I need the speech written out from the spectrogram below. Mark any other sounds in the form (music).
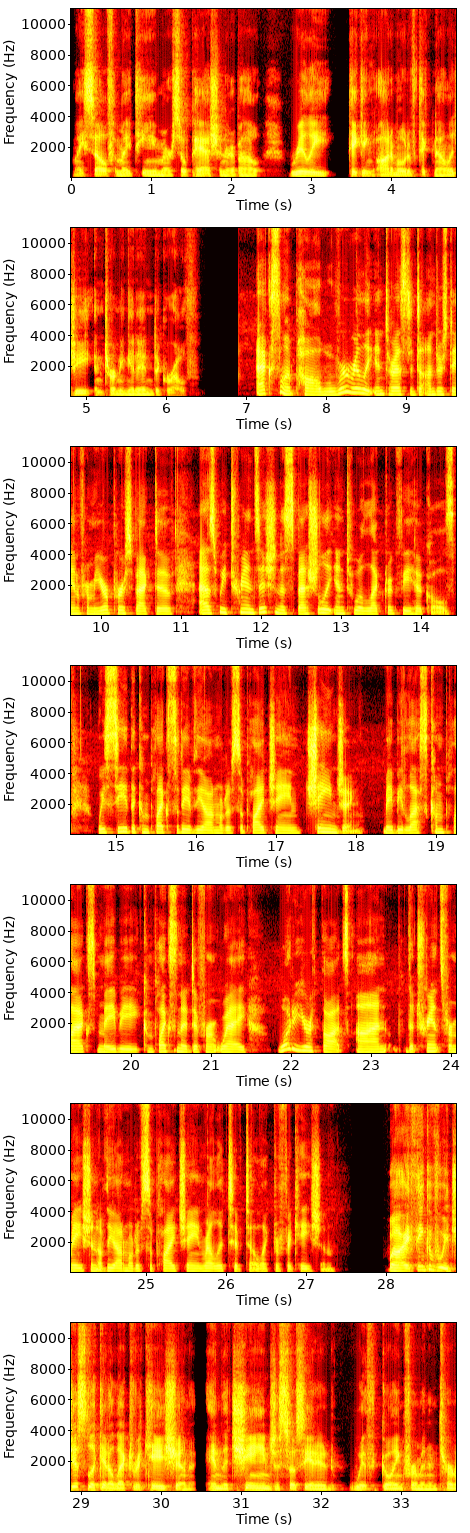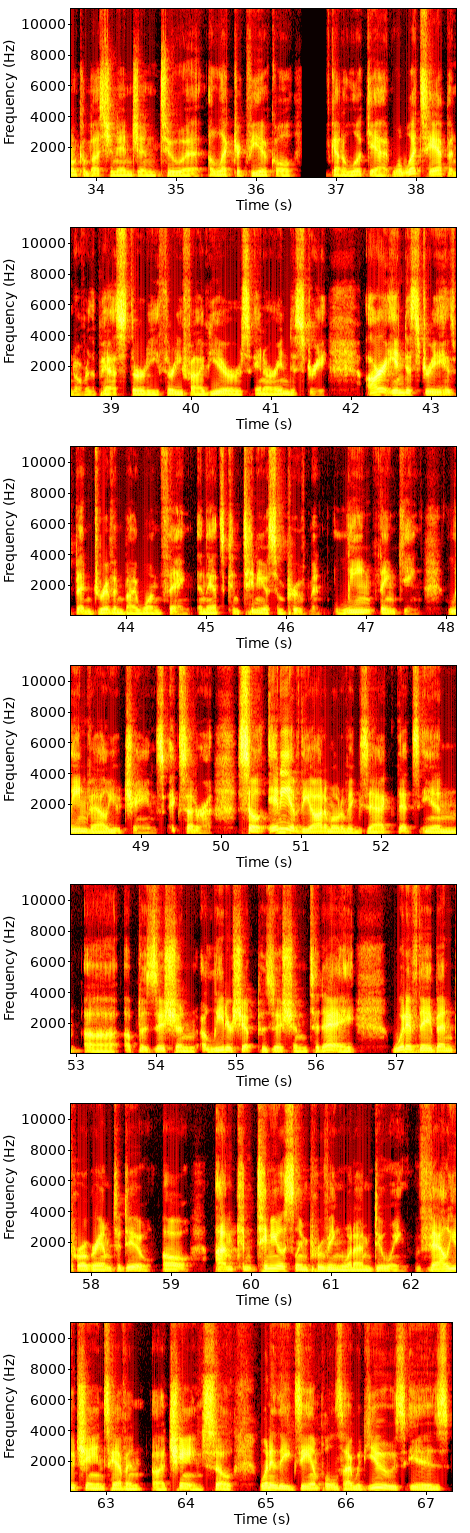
myself and my team are so passionate about really taking automotive technology and turning it into growth. Excellent, Paul. Well, we're really interested to understand from your perspective as we transition, especially into electric vehicles, we see the complexity of the automotive supply chain changing, maybe less complex, maybe complex in a different way. What are your thoughts on the transformation of the automotive supply chain relative to electrification? Well, I think if we just look at electrification and the change associated with going from an internal combustion engine to an electric vehicle, got to look at well what's happened over the past 30 35 years in our industry? Our industry has been driven by one thing and that's continuous improvement lean thinking lean value chains etc so any of the automotive exec that's in uh, a position a leadership position today what have they been programmed to do? Oh I'm continuously improving what I'm doing. Value chains haven't uh, changed. So, one of the examples I would use is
